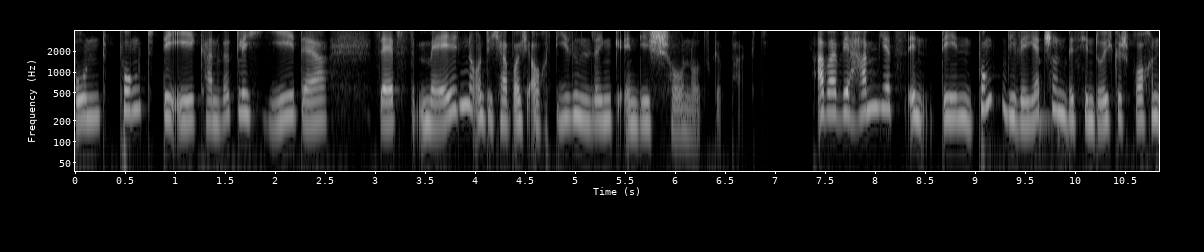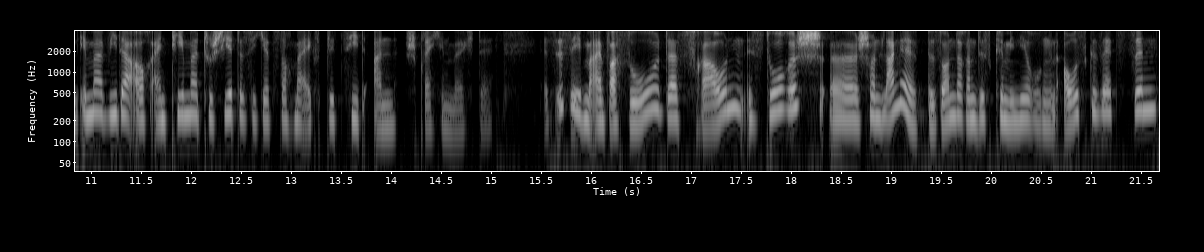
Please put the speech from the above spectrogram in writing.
bund.de kann wirklich jeder selbst melden und ich habe euch auch diesen Link in die Shownotes gepackt. Aber wir haben jetzt in den Punkten, die wir jetzt schon ein bisschen durchgesprochen, immer wieder auch ein Thema touchiert, das ich jetzt nochmal explizit ansprechen möchte. Es ist eben einfach so, dass Frauen historisch äh, schon lange besonderen Diskriminierungen ausgesetzt sind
